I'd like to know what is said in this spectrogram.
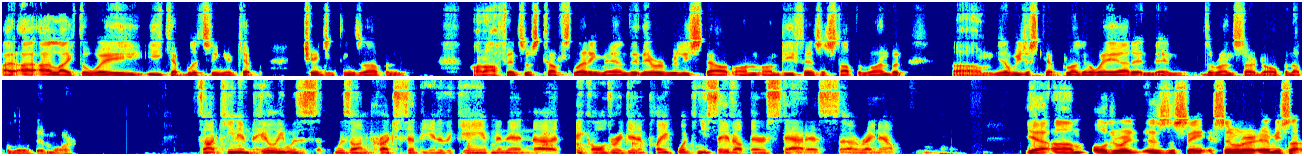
I, I, I like the way he kept blitzing and kept changing things up, and on offense it was tough sledding. Man, they, they were really stout on on defense and stopped the run, but um, you know, we just kept plugging away at it, and, and the run started to open up a little bit more. Thought Keenan Pili was was on crutches at the end of the game, and then uh, Jake Oldroyd didn't play. What can you say about their status uh, right now? Yeah, um, Oldroyd is the same, similar. I mean, it's not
